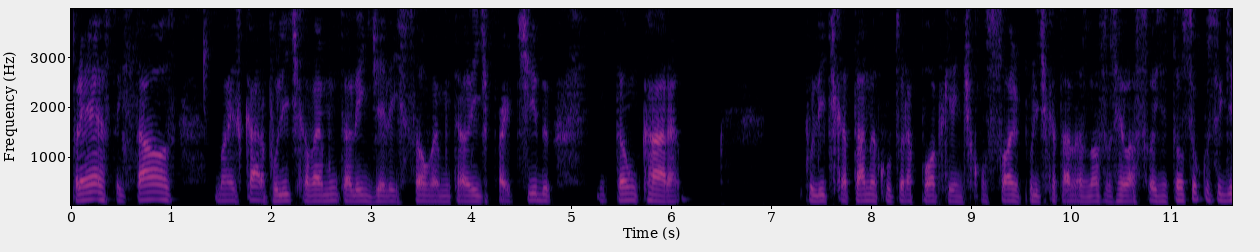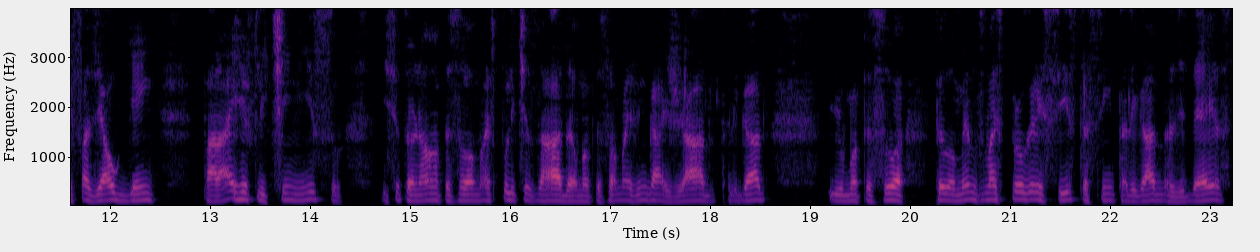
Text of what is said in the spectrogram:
presta e tal. Mas, cara, política vai muito além de eleição, vai muito além de partido. Então, cara, política tá na cultura pop que a gente consome, política tá nas nossas relações. Então, se eu conseguir fazer alguém parar e refletir nisso e se tornar uma pessoa mais politizada, uma pessoa mais engajada, tá ligado? E uma pessoa pelo menos mais progressista, assim, tá ligado? Nas ideias,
